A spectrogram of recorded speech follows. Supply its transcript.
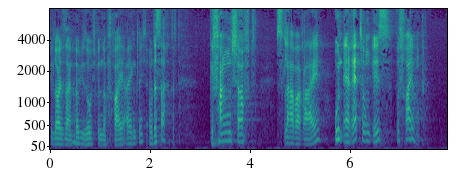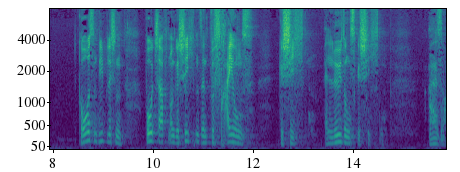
die Leute sagen, wieso, ich bin doch frei eigentlich. Aber das sagt es. Gefangenschaft, Sklaverei und Errettung ist Befreiung. Die großen biblischen Botschaften und Geschichten sind Befreiungsgeschichten, Erlösungsgeschichten. Also,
